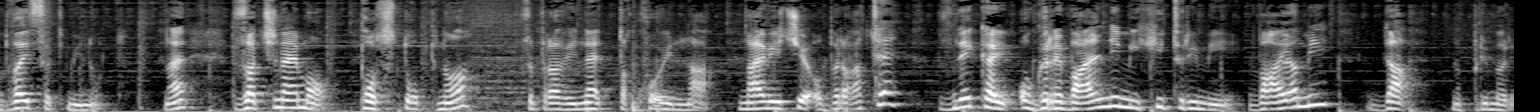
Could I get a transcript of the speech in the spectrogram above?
20 minut. Ne? Začnemo postopno, se pravi, ne takoj na največje obrate, z nekaj ogrevalnimi, hitrimi vajami, da naprimer,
